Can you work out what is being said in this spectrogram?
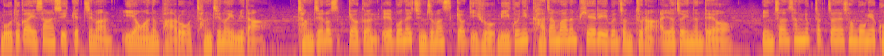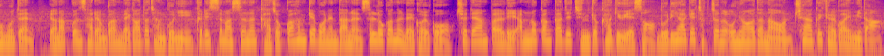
모두가 예상할 수 있겠지만 이 영화는 바로 장진호입니다. 장진호 습격은 일본의 진주만 습격 이후 미군이 가장 많은 피해를 입은 전투라 알려져 있는데요. 인천 상륙작전에 성공에 고무된 연합군 사령관 메가더 장군이 크리스마스는 가족과 함께 보낸다는 슬로건을 내걸고 최대한 빨리 압록강까지 진격하기 위해서 무리하게 작전을 운영하다 나온 최악의 결과입니다.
